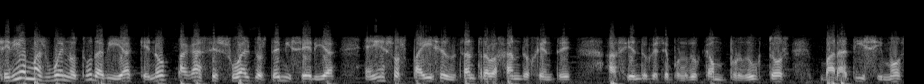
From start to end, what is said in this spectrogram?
Sería más bueno todavía que no pagase sueldos de miseria en esos países donde están trabajando gente haciendo que se produzcan productos baratísimos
